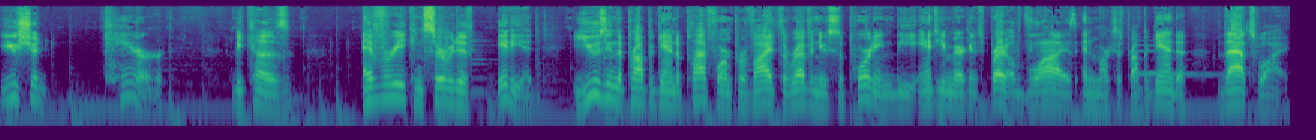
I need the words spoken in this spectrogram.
You should care because every conservative idiot using the propaganda platform provides the revenue supporting the anti American spread of lies and Marxist propaganda. That's why.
